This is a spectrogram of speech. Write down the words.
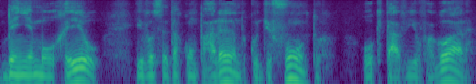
O Benê morreu e você está comparando com o defunto? Ou que está vivo agora?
